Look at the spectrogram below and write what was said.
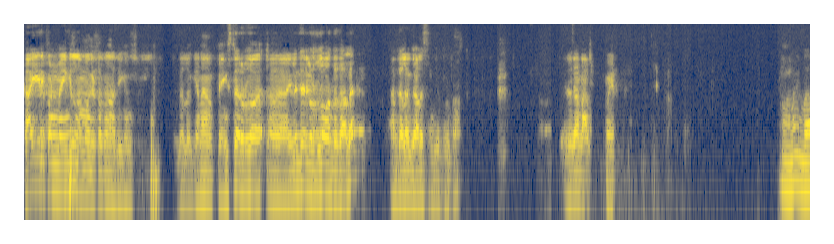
காய்கறி பண்மைகள் நம்ம கிட்ட தான் அதிகம். இந்த அளவுக்கு. ஏன்னா இப்போ யங்ஸ்டர் உள்ள இளைஞர்கள் உள்ள வந்ததால அந்த அளவுக்கு வேலை செஞ்சுட்டு இருக்கோம். இதுதான் நான் வணக்கம்பா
